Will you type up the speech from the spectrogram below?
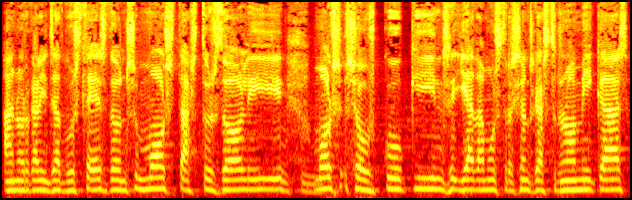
han organitzat vostès doncs, molts tastos d'oli, uh -huh. molts shows cookings, hi ha demostracions gastronòmiques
